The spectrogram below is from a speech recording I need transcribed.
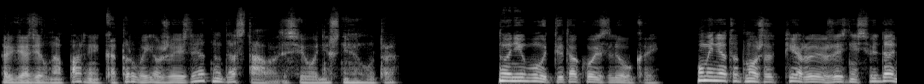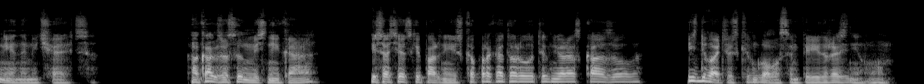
пригрозил напарник, которого я уже изрядно достала за сегодняшнее утро. «Но не будь ты такой злюкой. У меня тут, может, первое в жизни свидание намечается. А как же сын мясника и соседский парнишка, про которого ты мне рассказывала?» Издевательским голосом передразнил он.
